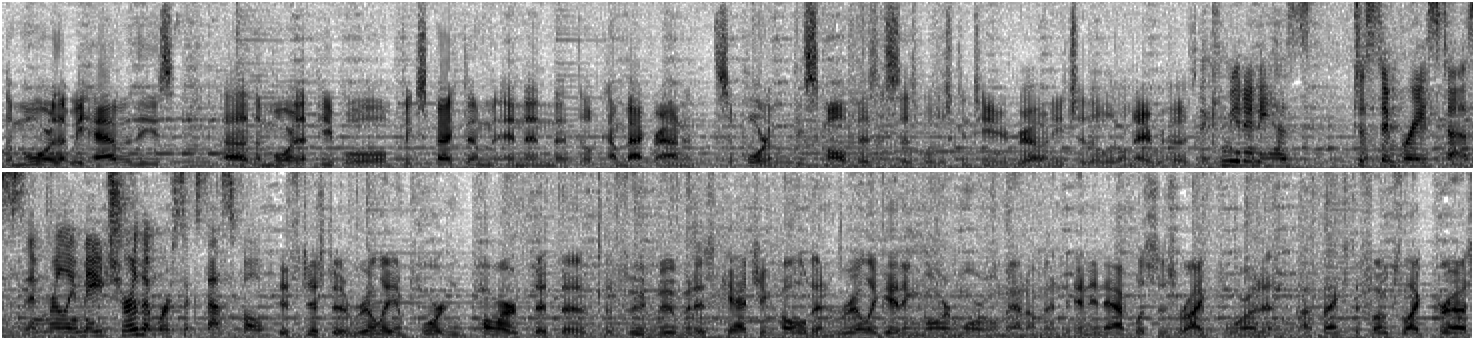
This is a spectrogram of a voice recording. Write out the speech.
The more that we have of these, uh, the more that people expect them and then that they'll come back around and support them. These small businesses will just continue to grow in each of the little neighborhoods. The community has just embraced us and really made sure that we're successful. It's just a really important part that the, the food movement is catching hold and really getting more and more momentum. And Indianapolis is ripe for it. And uh, thanks to folks like Chris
